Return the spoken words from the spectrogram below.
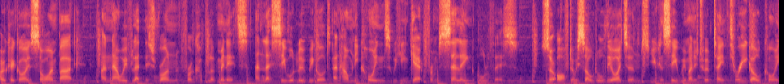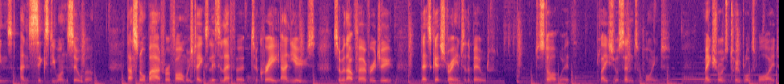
Okay guys, so I'm back, and now we've let this run for a couple of minutes, and let's see what loot we got and how many coins we can get from selling all of this. So after we sold all the items, you can see we managed to obtain 3 gold coins and 61 silver. That's not bad for a farm which takes little effort to create and use, so without further ado, let's get straight into the build. To start with, place your centre point. Make sure it's 2 blocks wide,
